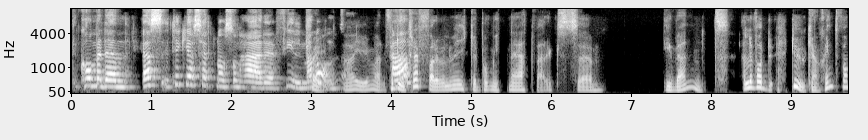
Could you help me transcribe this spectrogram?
det kommer den, jag tycker jag har sett någon sån här eh, filmannons. Jajamän. För Ja. du träffade väl Mikael på mitt nätverks eh, event? Eller var du, du kanske inte var,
